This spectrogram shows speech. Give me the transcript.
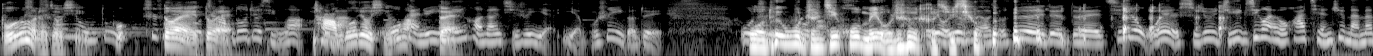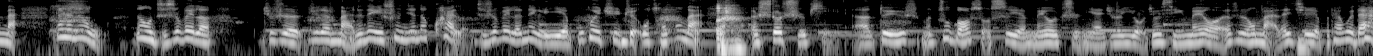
不饿着就行对对差不多就行了，差不多就行了我感觉莹对莹好像其实也也不是一个对物我对物质几乎没有任何需求。对对 对，其实我也是，就是尽尽管也会花钱去买买买，但是那种那种只是为了。就是就在买的那一瞬间的快乐，只是为了那个，也不会去追。我从不买 呃奢侈品，呃，对于什么珠宝首饰也没有执念，就是有就行，没有要是我买了其实也不太会戴，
